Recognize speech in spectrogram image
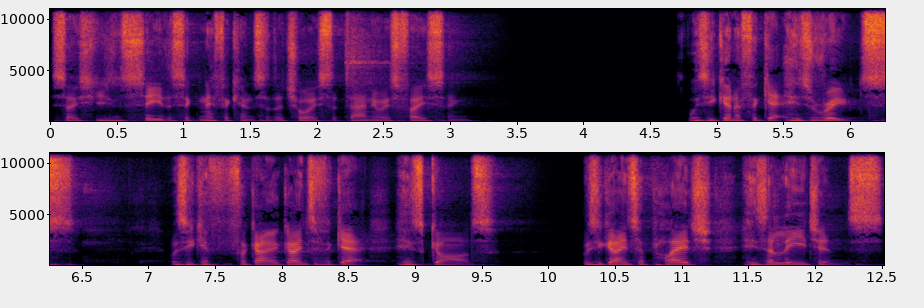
So you can see the significance of the choice that Daniel is facing. Was he going to forget his roots? Was he going to forget his God? Was he going to pledge his allegiance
